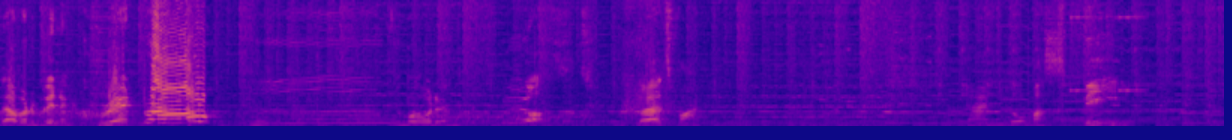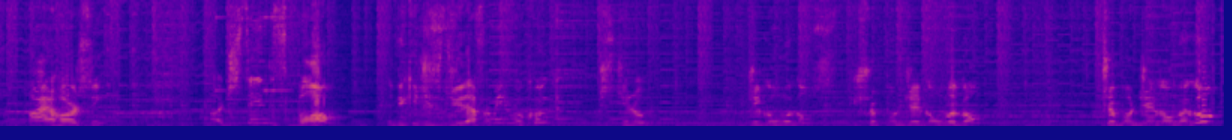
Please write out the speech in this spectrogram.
That would have been a crit, bro! Mmm, would have lost. But that's fine. Damn, you go my speed. Alright, horsey. Uh, just stay in this ball. If you could just do that for me real quick. Just, you know, jiggle wiggles, triple jiggle wiggle, triple jiggle wiggle,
